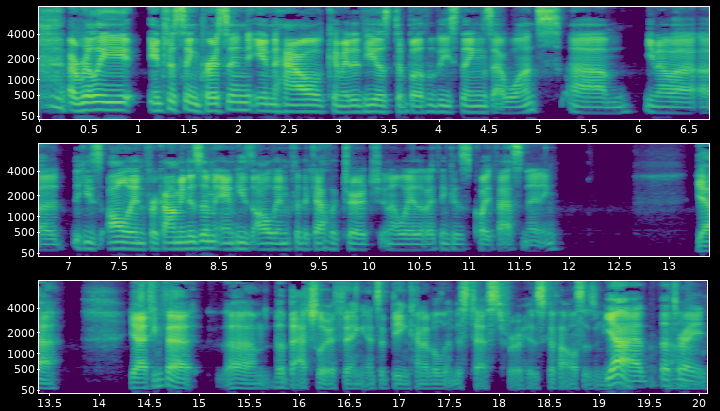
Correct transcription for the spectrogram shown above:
a really interesting person in how committed he is to both of these things at once. Um, you know uh, uh, he's all in for communism and he's all in for the catholic church in a way that i think is quite fascinating. Yeah yeah, I think that um, the bachelor thing ends up being kind of a litmus test for his Catholicism. Yeah, that's um, right.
